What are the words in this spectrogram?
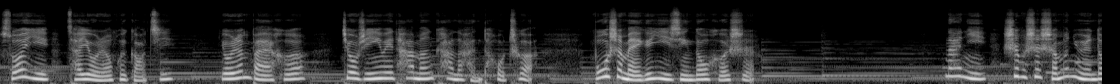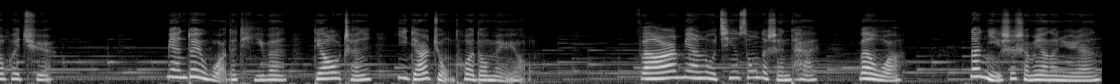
所以才有人会搞基，有人百合，就是因为他们看得很透彻，不是每个异性都合适。那你是不是什么女人都会娶？面对我的提问，貂蝉一点窘迫都没有，反而面露轻松的神态，问我：“那你是什么样的女人？”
